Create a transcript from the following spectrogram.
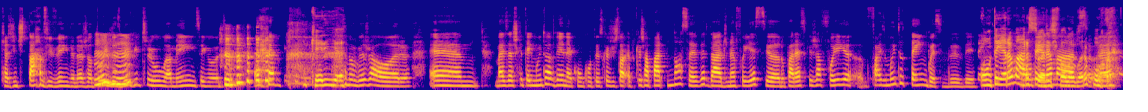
Que a gente está vivendo, né? Já tô uhum. em 2021. Amém, senhores. é, Queria. Não vejo a hora. É, mas acho que tem muito a ver, né, com o contexto que a gente tá. É porque já. Par... Nossa, é verdade, né? Foi esse ano. Parece que já foi. Faz muito tempo esse bebê. Ontem era março, Ontem era a gente março, falou agora há pouco. É.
